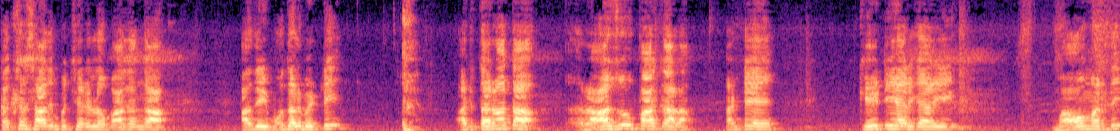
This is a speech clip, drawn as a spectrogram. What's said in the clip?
కక్ష సాధింపు చర్యలో భాగంగా అది మొదలుపెట్టి అటు తర్వాత రాజు పాకాల అంటే కేటీఆర్ గారి బావమర్ది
